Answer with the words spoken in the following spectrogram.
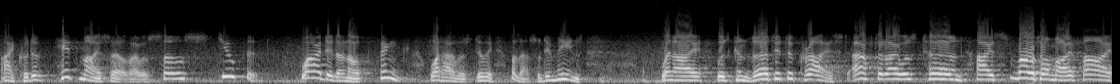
I could have hit myself. I was so stupid. Why did I not think what I was doing? Well, that's what he means when I was converted to Christ, after I was turned, I smote on my thigh.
